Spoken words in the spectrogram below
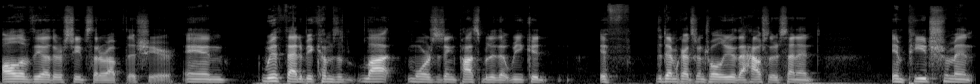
all of the other seats that are up this year. And with that, it becomes a lot more distinct possibility that we could, if the Democrats control either the House or the Senate, impeachment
